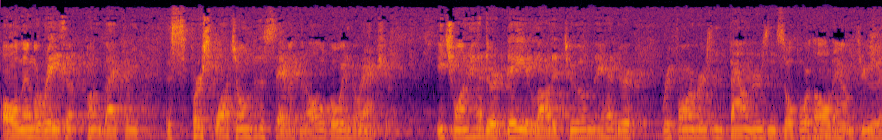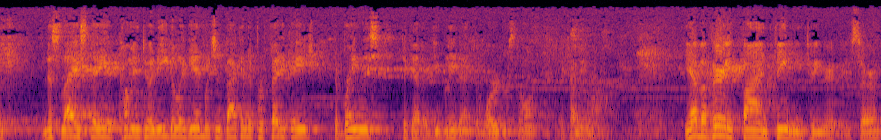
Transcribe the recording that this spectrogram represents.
All them will raise up, hung back from the first watch on to the seventh, and all go into rapture. Each one had their day allotted to them. They had their reformers and founders and so forth all down through. And This last day it come into an eagle again, which is back in the prophetic age to bring this together. You believe that? The word and stone are coming on. You have a very fine feeling to you, sir.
